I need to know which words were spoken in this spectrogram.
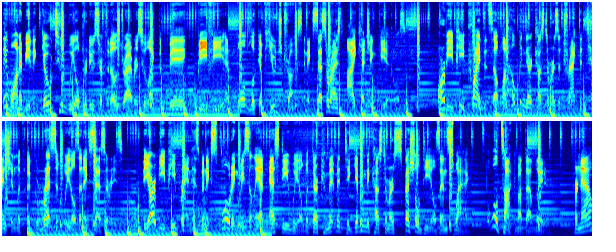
They want to be the go-to wheel producer for those drivers who like the big, beefy, and bold look of huge trucks and accessorized eye-catching vehicles. RBP prides itself on helping their customers attract attention with aggressive wheels and accessories. The RBP brand has been exploding recently at SD Wheel with their commitment to giving the customers special deals and swag, but we'll talk about that later. For now,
